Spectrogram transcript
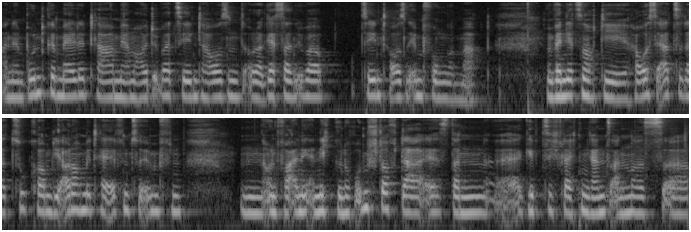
an den Bund gemeldet haben. Wir haben heute über 10.000 oder gestern über 10.000 Impfungen gemacht. Und wenn jetzt noch die Hausärzte dazukommen, die auch noch mithelfen zu impfen mm, und vor allen Dingen nicht genug Impfstoff da ist, dann ergibt sich vielleicht ein ganz anderes äh,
